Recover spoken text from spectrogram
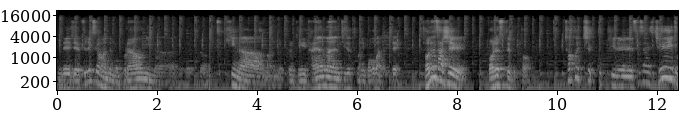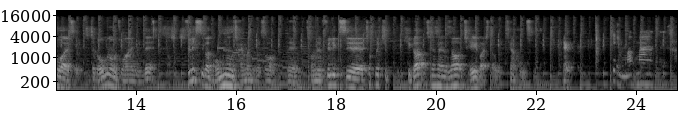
근데 이제 필릭스가 만든 뭐 브라운이나 그런 쿠키나 막 이런 그런 되게 다양한 디저트 많이 먹어봤는데 저는 사실 어렸을 때부터 초콜릿 칩 쿠키를 세상에서 제일 좋아했어요. 진짜 너무너무 좋아했는데 필릭스가 너무 잘 만들어서 네 저는 필릭스의 초콜릿 칩 쿠키가 세상에서 제일 맛있다고 생각하고 있습니다. เก่งมากๆเลยค่ะ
